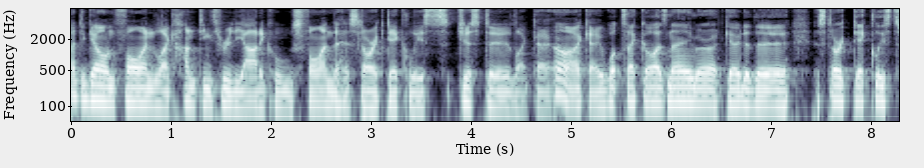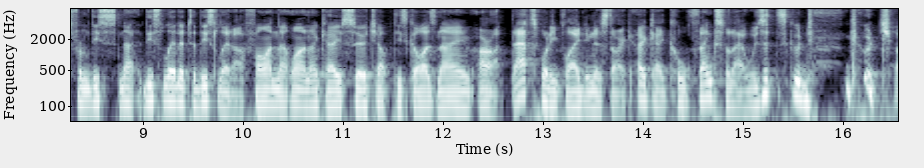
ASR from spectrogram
had to go and find like hunting through the articles find the historic deck lists just to like go oh okay what's that guy's name? All right go to the historic deck lists from this this letter to this letter. Find that one. Okay search up this guy's name. All right that's what he played in historic. Okay cool. Thanks for that wizards. Good good job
